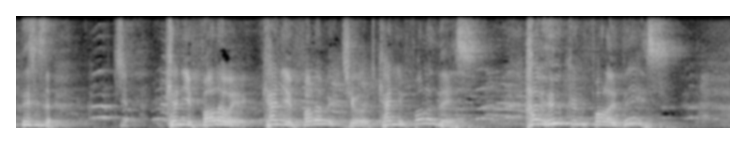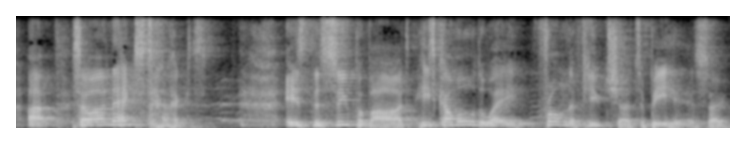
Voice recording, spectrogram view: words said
this is a. Can you follow it? Can you follow it, George? Can you follow this? How, who can follow this? Uh, so our next act is the Superbard. He's come all the way from the future to be here. So,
